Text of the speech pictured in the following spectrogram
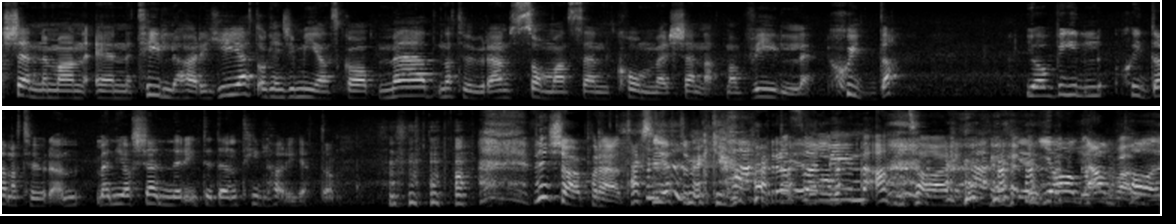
känner man en tillhörighet och en gemenskap med naturen som man sen kommer känna att man vill skydda. Jag vill skydda naturen, men jag känner inte den tillhörigheten. Vi kör på det här. Tack så jättemycket. Rosalind antar... Jag antar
